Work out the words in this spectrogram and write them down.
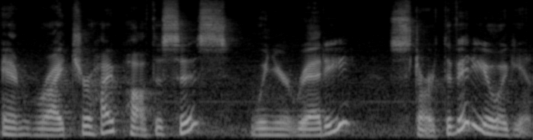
and write your hypothesis. When you're ready, start the video again.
